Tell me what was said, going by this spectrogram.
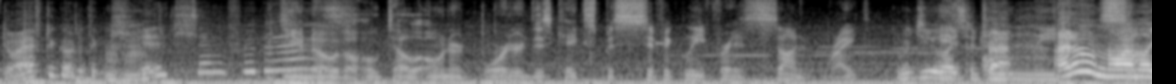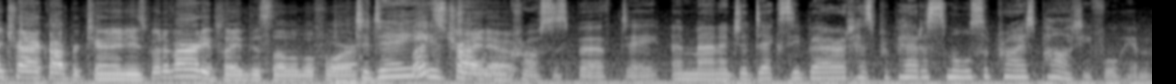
Do I have to go to the mm-hmm. kitchen for this? Do you know the hotel owner ordered this cake specifically for his son, right? Would you like his to track? only I don't normally son. track opportunities, but I've already played this level before. Today Let's is try Jordan it out. Cross's birthday, and manager Dexy Barrett has prepared a small surprise party for him.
